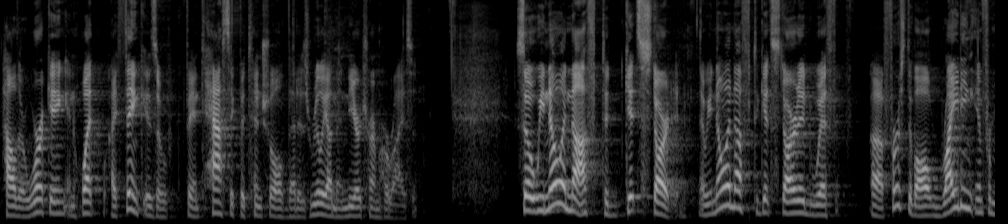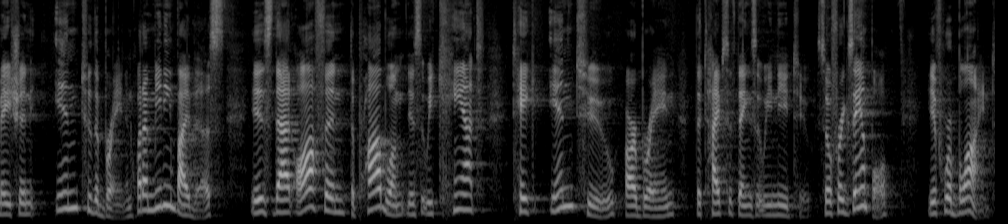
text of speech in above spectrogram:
how they're working, and what I think is a fantastic potential that is really on the near term horizon. So we know enough to get started. And we know enough to get started with, uh, first of all, writing information into the brain. And what I'm meaning by this is that often the problem is that we can't take into our brain the types of things that we need to. So, for example, if we're blind,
